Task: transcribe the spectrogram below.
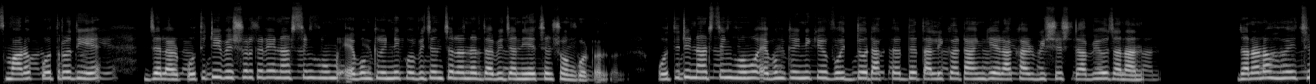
স্মারকপত্র দিয়ে জেলার প্রতিটি বেসরকারি নার্সিংহোম এবং ক্লিনিক অভিযান চালানোর দাবি জানিয়েছেন সংগঠন। প্রতিটি নার্সিংহোম এবং ক্লিনিকে বৈধ ডাক্তারদের তালিকা টাঙ্গিয়ে রাখার বিশেষ দাবিও জানান। জানানো হয়েছে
